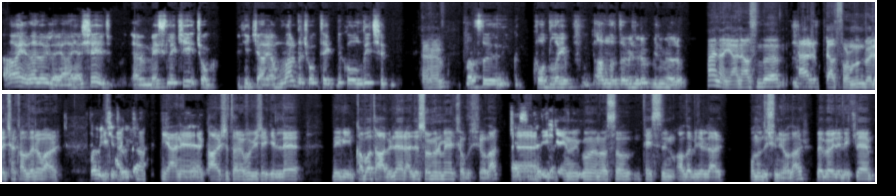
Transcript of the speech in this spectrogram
Aynen öyle yani. yani şey yani mesleki çok hikayem var da çok teknik olduğu için hı hı. nasıl kodlayıp anlatabilirim bilmiyorum. Aynen yani aslında her platformun böyle çakalları var. Tabii ki tabii ki. Yani karşı tarafı bir şekilde ne bileyim kaba tabirle herhalde sömürmeye çalışıyorlar. Kesinlikle. Ee, en uyguna nasıl teslim alabilirler onu düşünüyorlar ve böylelikle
